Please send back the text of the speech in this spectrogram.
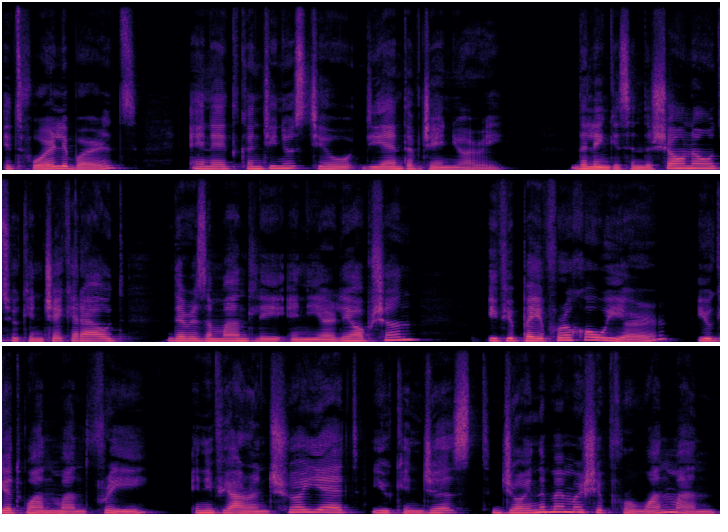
it's for early birds, and it continues till the end of January. The link is in the show notes, you can check it out. There is a monthly and yearly option. If you pay for a whole year, you get one month free. And if you aren't sure yet, you can just join the membership for one month.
